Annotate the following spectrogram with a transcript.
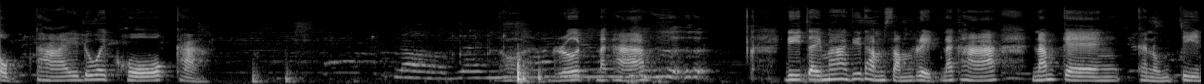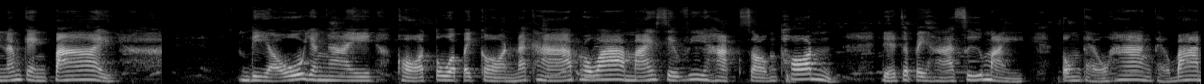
ตบท้ายด้วยโค้กค่ะเลิศนะคะ ดีใจมากที่ทำสำเร็จนะคะ น้ำแกงขนมจีนน้ำแกงใต้ เดี๋ยวยังไงขอตัวไปก่อนนะคะ เพราะว่าไม้เซลฟี่หักสองท่อน เดี๋ยวจะไปหาซื้อใหม่ ตรงแถวห้างแถวบ้าน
